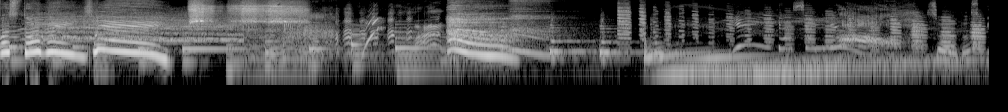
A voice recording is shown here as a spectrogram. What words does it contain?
वो सो गई ये अब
